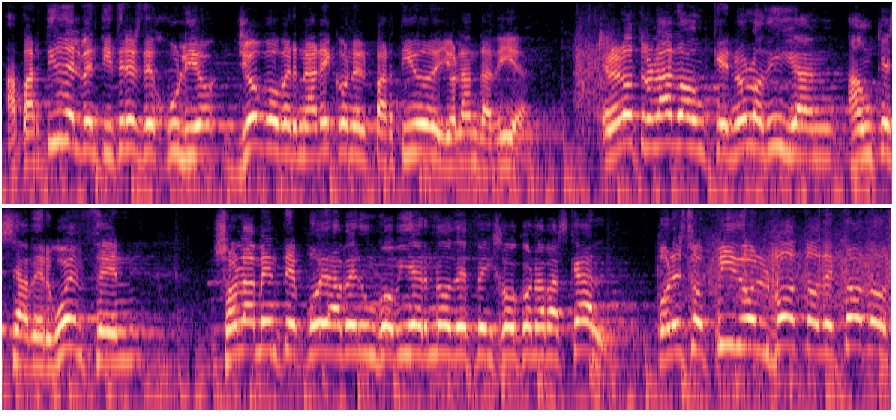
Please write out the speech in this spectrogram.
A partir del 23 de julio yo gobernaré con el partido de Yolanda Díaz. En el otro lado, aunque no lo digan, aunque se avergüencen, solamente puede haber un gobierno de Feijó con Abascal. Por eso pido el voto de todos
